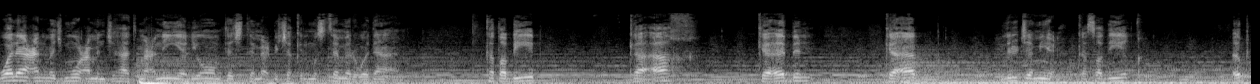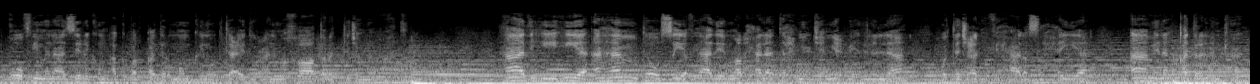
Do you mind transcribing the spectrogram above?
ولا عن مجموعة من جهات معنية اليوم تجتمع بشكل مستمر ودائم كطبيب كأخ كابن كأب للجميع كصديق. ابقوا في منازلكم أكبر قدر ممكن وابتعدوا عن مخاطر التجمعات. هذه هي أهم توصية في هذه المرحلة تحمي الجميع بإذن الله وتجعلهم في حالة صحية آمنة قدر الإمكان.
